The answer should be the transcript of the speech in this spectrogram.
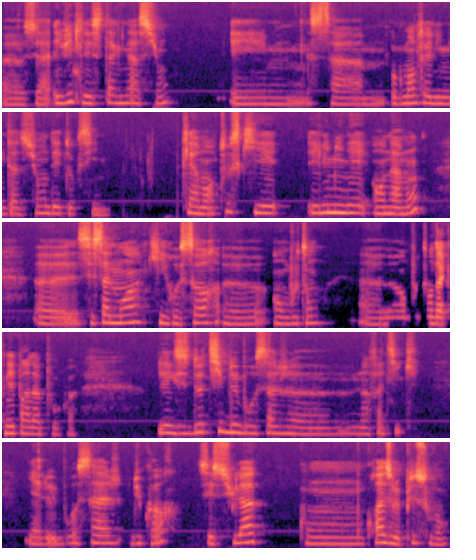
Euh, ça évite les stagnations et hum, ça hum, augmente la limitation des toxines. Clairement, tout ce qui est éliminé en amont, c'est ça de moins qui ressort en bouton, en bouton d'acné par la peau. Quoi. Il existe deux types de brossage lymphatique. Il y a le brossage du corps, c'est celui-là qu'on croise le plus souvent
